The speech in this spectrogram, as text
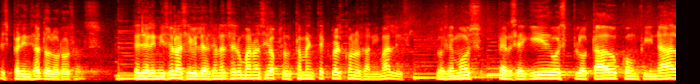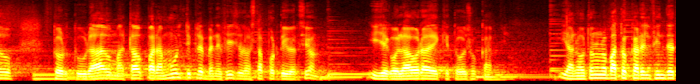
experiencias dolorosas. Desde el inicio de la civilización el ser humano ha sido absolutamente cruel con los animales. Los hemos perseguido, explotado, confinado, torturado, matado para múltiples beneficios, hasta por diversión. Y llegó la hora de que todo eso cambie. Y a nosotros no nos va a tocar el fin de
